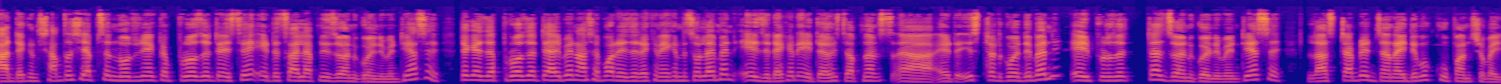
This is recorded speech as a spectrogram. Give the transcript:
আর দেখেন সাতোশি অ্যাপসের নতুন একটা প্রজেক্ট এসে এটা চাইলে আপনি জয়েন করে নেবেন, ঠিক আছে? ঠিক আছে প্রজেক্টে আসবেন আসার পর এই যে দেখেন, এখানে চলে আসবেন এই যে দেখেন, এটা হচ্ছে আপনার এটা স্টার্ট করে দেবেন। এই প্রজেক্টটা জয়েন করে নেবেন, ঠিক আছে? লাস্ট আপডেট জানাই দেবো কুপান সবাই।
